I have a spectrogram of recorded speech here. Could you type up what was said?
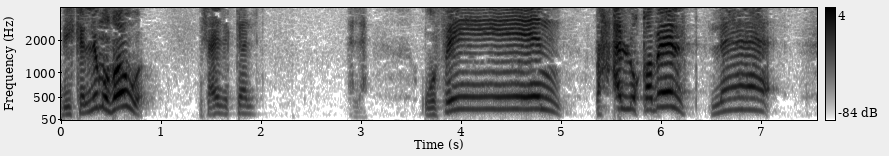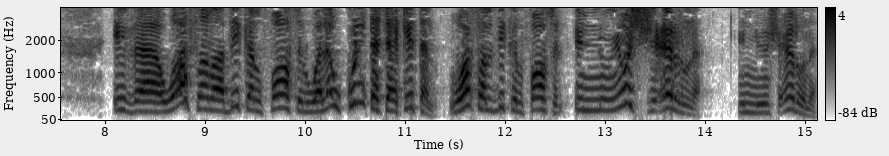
بيكلمه هو. مش عايز يتكلم. لا. وفين؟ راح قال له قبلت لا. إذا وصل بك الفاصل ولو كنت ساكتا وصل بك الفاصل إنه يشعرنا إنه يشعرنا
